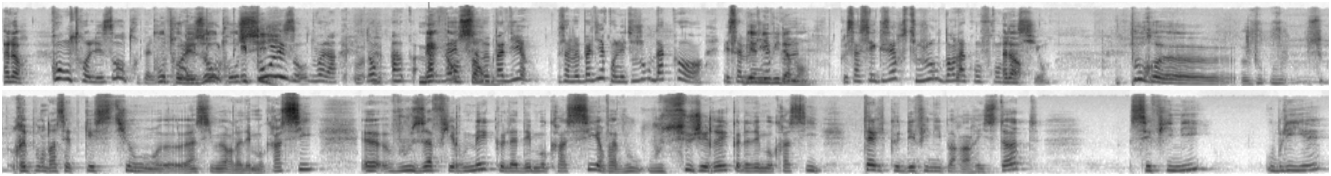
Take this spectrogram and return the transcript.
Alors, contre les autres, contre les autres aussi, et pour les autres, voilà. Donc, mais ensemble. ça ne veut pas dire, ça veut pas dire qu'on est toujours d'accord, mais ça veut dire évidemment. Que, que ça s'exerce toujours dans la confrontation. Pour euh, répondre à cette question, euh, ainsi meurt la démocratie, euh, vous affirmez que la démocratie, enfin vous, vous suggérez que la démocratie telle que définie par Aristote, c'est fini, oublié?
